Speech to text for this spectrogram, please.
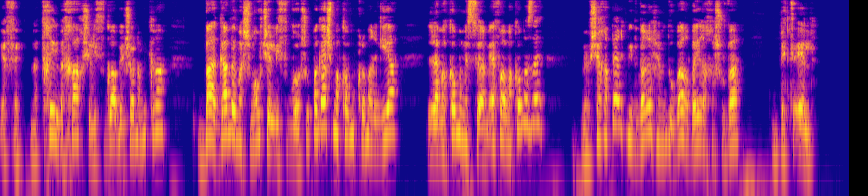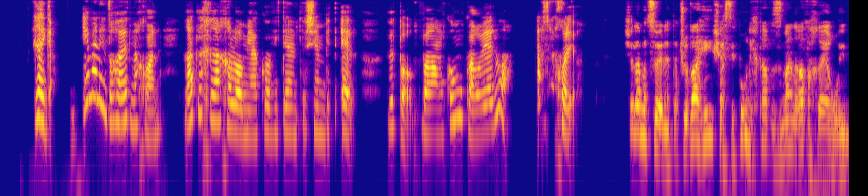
יפה. נתחיל בכך שלפגוע בלשון המקרא בא גם במשמעות של לפגוש. הוא פגש מקום, כלומר הגיע למקום המסוים. איפה המקום הזה? בהמשך הפרק מתברר שמדובר בעיר החשובה בית אל. רגע, אם אני זוכרת נכון, רק אחרי החלום יעקב ייתן את השם בית אל, ופה כבר המקום מוכר וידוע. איך זה יכול להיות? שאלה מצוינת. התשובה היא שהסיפור נכתב זמן רב אחרי האירועים,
